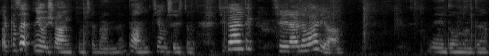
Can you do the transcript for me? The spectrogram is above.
Takas etmiyor şu an kimse benimle. Tamam kimse istemiyor. Çünkü artık şeylerde var ya. Neydi onun adı?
